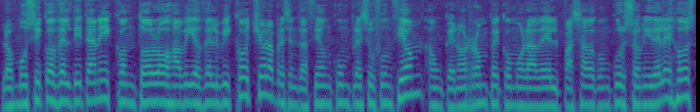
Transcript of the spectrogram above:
Los músicos del Titanic con todos los avíos del bizcocho, la presentación cumple su función, aunque no rompe como la del pasado concurso ni de lejos.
